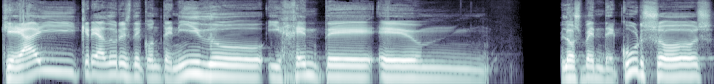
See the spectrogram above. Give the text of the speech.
Que hay creadores de contenido y gente, eh, los vendecursos,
